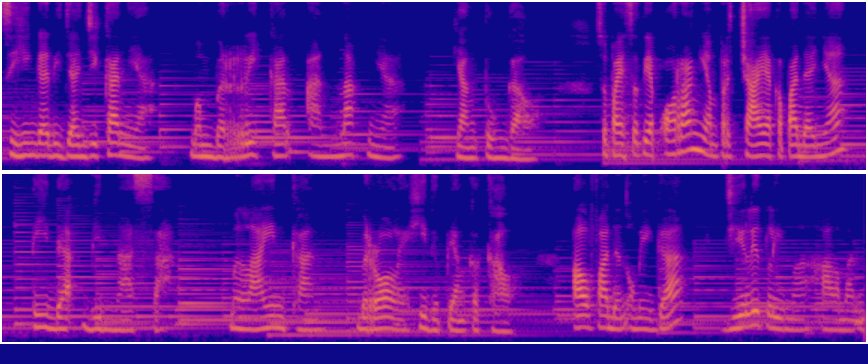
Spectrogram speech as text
sehingga dijanjikannya memberikan anaknya yang tunggal. Supaya setiap orang yang percaya kepadanya tidak binasa, melainkan beroleh hidup yang kekal. Alfa dan Omega, jilid 5 halaman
